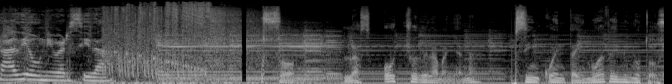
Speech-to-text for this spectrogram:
Radio Universidad. Son las 8 de la mañana, 59 minutos.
